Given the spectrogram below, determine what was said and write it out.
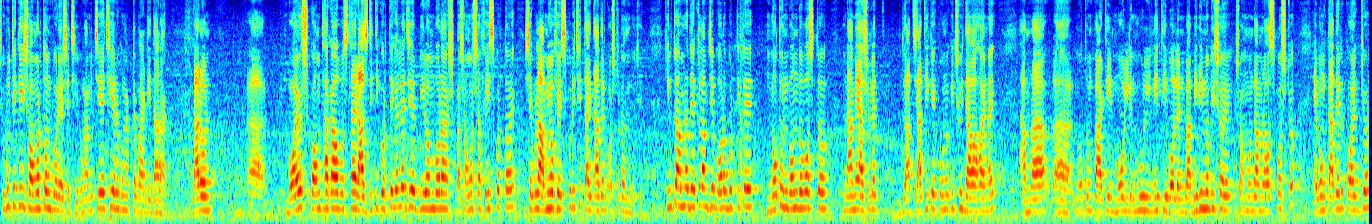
শুরু থেকেই সমর্থন করে এসেছি এবং আমি চেয়েছি এরকম একটা পার্টি দাঁড়াক। কারণ বয়স কম থাকা অবস্থায় রাজনীতি করতে গেলে যে বিড়ম্বনা বা সমস্যা ফেস করতে হয়, সেগুলো আমিও ফেস করেছি, তাই তাদের কষ্টটা আমি বুঝি। কিন্তু আমরা দেখলাম যে পরবর্তীতে নতুন বন্দোবস্ত নামে আসলে জাতিকে কোনো কিছুই দেওয়া হয় নাই। আমরা নতুন পার্টির মূল মূল নীতি বলেন বা বিভিন্ন বিষয় সম্বন্ধে আমরা অস্পষ্ট এবং তাদের কয়েকজন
